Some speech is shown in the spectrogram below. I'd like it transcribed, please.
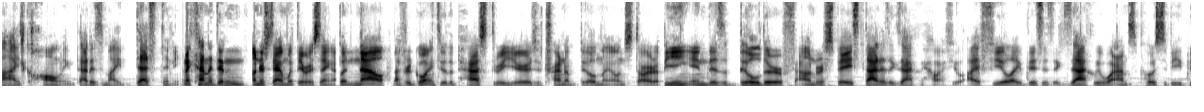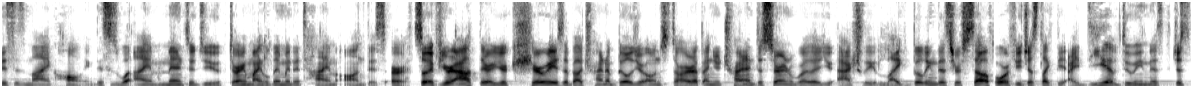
my calling. That is my destiny. And I kind of didn't understand what they were saying. But now, after going through the past three years of trying to build my own startup, being in this builder founder space, that is exactly how I feel. I feel like this is exactly what I'm supposed to be. This is my calling. This is what I am meant to do during my limited time on this earth. So if you're out there, you're curious about trying to build your own startup and you're trying to discern whether you actually like building this yourself or if you just like the idea of doing this, just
